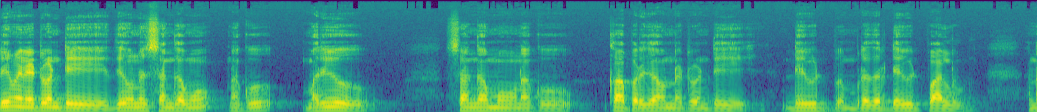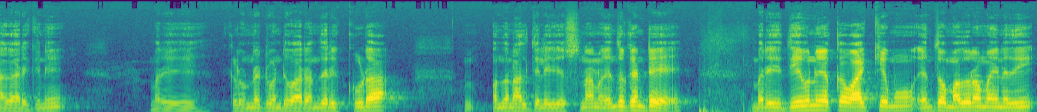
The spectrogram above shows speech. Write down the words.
ప్రియమైనటువంటి దేవుని సంఘము నాకు మరియు సంఘము నాకు కాపరిగా ఉన్నటువంటి డేవిడ్ బ్రదర్ డేవిడ్ పాల్ అన్నగారికి మరి ఇక్కడ ఉన్నటువంటి వారందరికీ కూడా వందనాలు తెలియజేస్తున్నాను. ఎందుకంటే మరి దేవుని యొక్క వాక్యము ఎంతో మధురమైనది.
